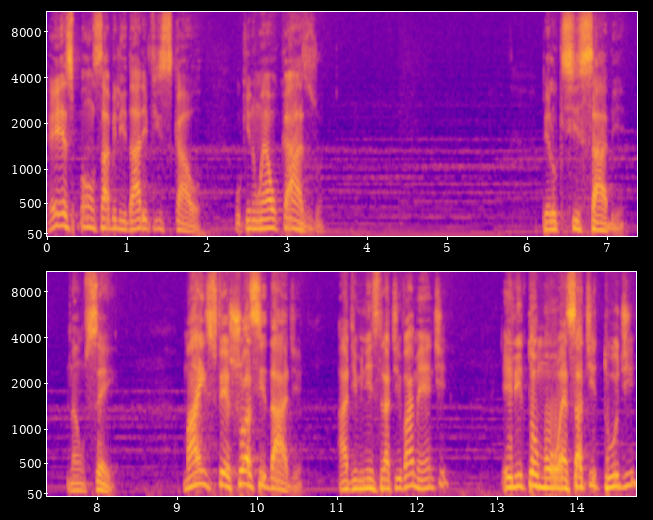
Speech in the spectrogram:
responsabilidade fiscal, o que não é o caso. Pelo que se sabe, não sei. Mas fechou a cidade administrativamente, ele tomou essa atitude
